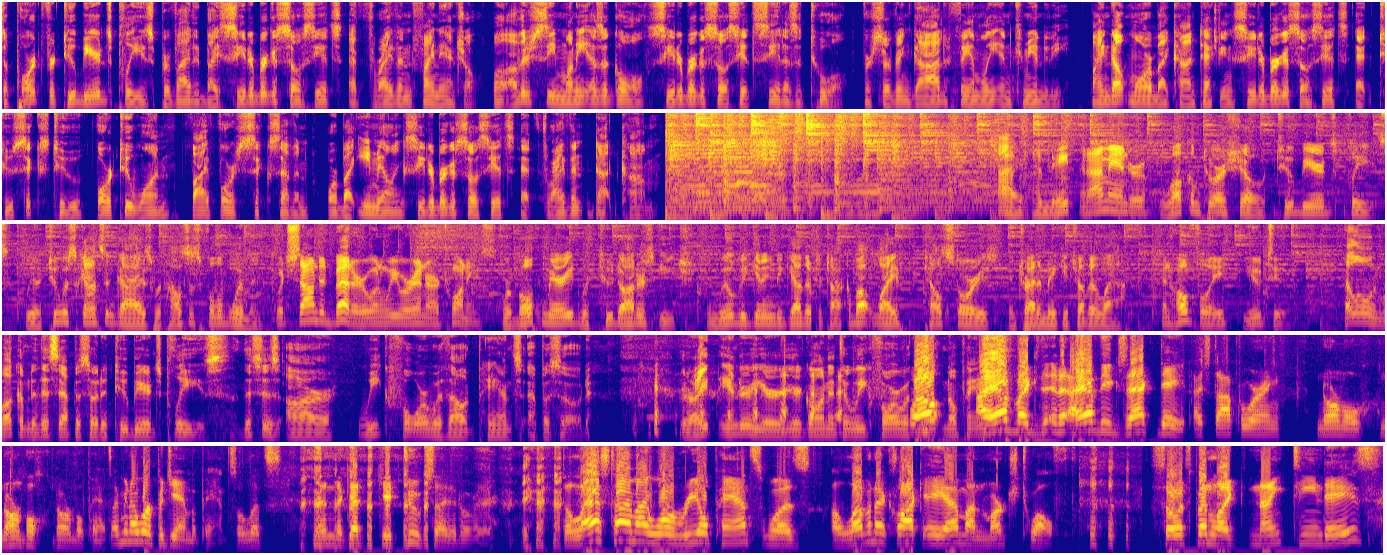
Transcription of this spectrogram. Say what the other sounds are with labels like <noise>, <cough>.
Support for Two Beards Please provided by Cedarburg Associates at Thrivent Financial. While others see money as a goal, Cedarburg Associates see it as a tool for serving God, family, and community. Find out more by contacting Cedarburg Associates at 262 421 5467 or by emailing cedarburgassociates at thrivent.com. Hi, I'm Nate. And I'm Andrew. Welcome to our show, Two Beards Please. We are two Wisconsin guys with houses full of women. Which sounded better when we were in our 20s. We're both married with two daughters each, and we'll be getting together to talk about life, tell stories, and try to make each other laugh. And hopefully, you too. Hello, and welcome to this episode of Two Beards Please. This is our week four without pants episode. <laughs> right, Andrew? You're you're going into week four with well, no, no pants. I have my I have the exact date. I stopped wearing normal normal normal pants. I mean, I wear pajama pants. So let's then get get too excited over there. Yeah. The last time I wore real pants was 11 o'clock a.m. on March 12th. <laughs> so it's been like 19 days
